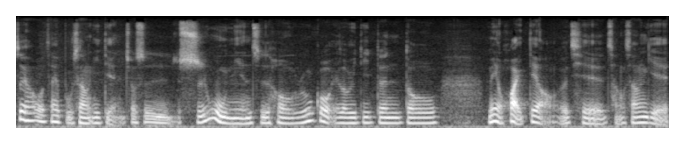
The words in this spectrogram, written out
最后再补上一点，就是十五年之后，如果 LED 灯都没有坏掉，而且厂商也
